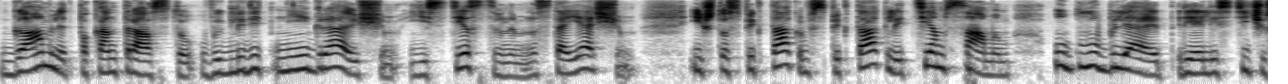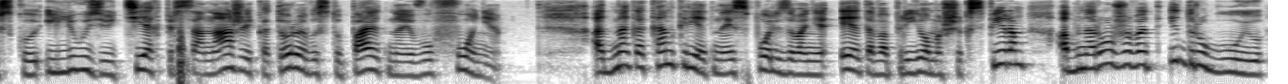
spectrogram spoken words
Гамлет по контрасту выглядит не играющим, естественным, настоящим, и что спектакль в спектакле тем самым углубляет реалистическую иллюзию тех персонажей, которые выступают на его фоне – Однако конкретное использование этого приема Шекспиром обнаруживает и другую,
